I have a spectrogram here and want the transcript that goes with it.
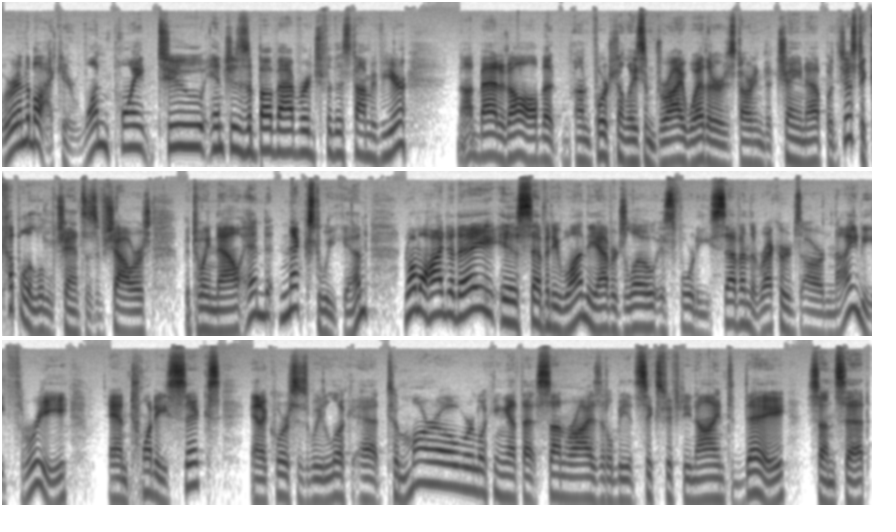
We're in the black here, 1.2 inches above average for this time of year. Not bad at all, but unfortunately, some dry weather is starting to chain up with just a couple of little chances of showers between now and next weekend. Normal high today is 71. The average low is 47. The records are 93 and 26. And of course, as we look at tomorrow, we're looking at that sunrise. It'll be at 6:59 today. Sunset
